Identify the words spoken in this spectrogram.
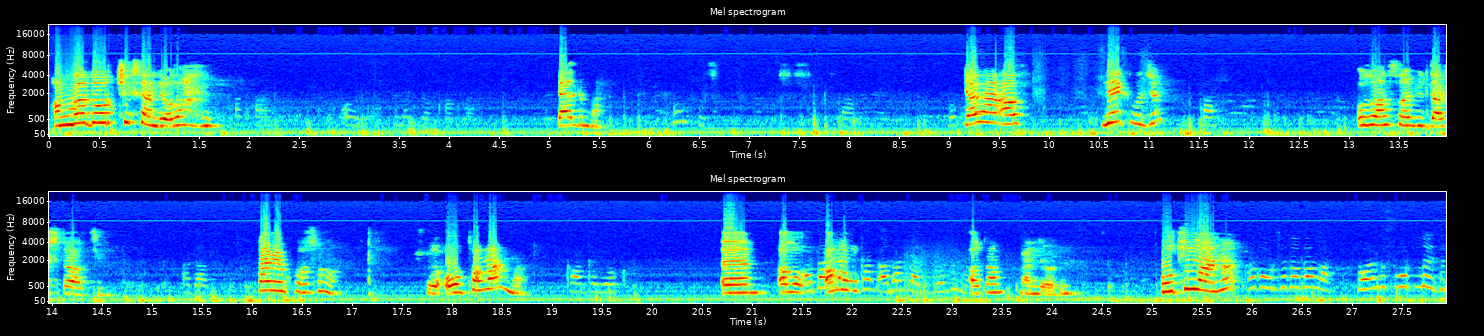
Hangara doğru çık sen diyorlar. Oğlum kanka. Geldim ben. Bu? Tamam. Gel ben al. Ne kılıcım? taş. O zaman sana bir taş daha atayım. Adam. Sen beni korusana. Şöyle oltan var mı? Kanka yok. Ee, al o. Adam Ama geldi kanka adam geldi gördün mü? adam ben de gördüm. Botun var mı? Kanka ortada adam var. Diamond Sword'la.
